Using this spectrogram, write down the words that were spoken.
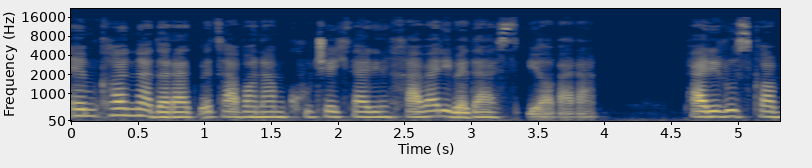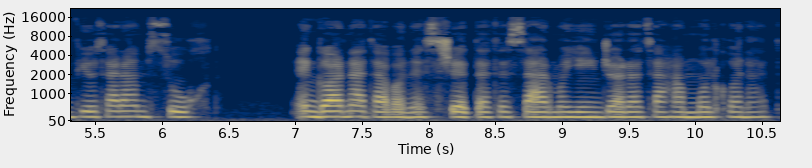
امکان ندارد بتوانم کوچکترین خبری به دست بیاورم پریروز کامپیوترم سوخت انگار نتوانست شدت سرمایه اینجا را تحمل کند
